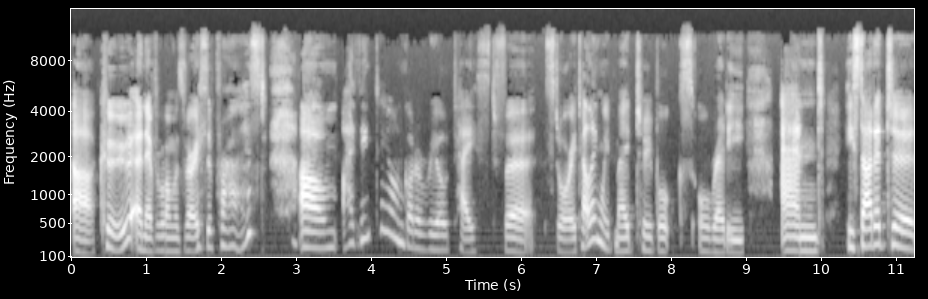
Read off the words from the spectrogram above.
uh, coup and everyone was very surprised, um, I think Dion got a real taste for storytelling. We'd made two books already and he started to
